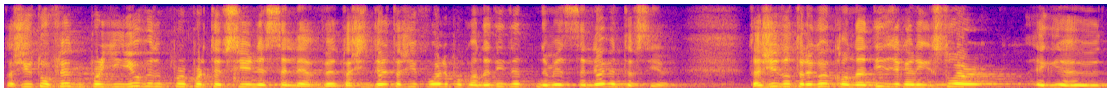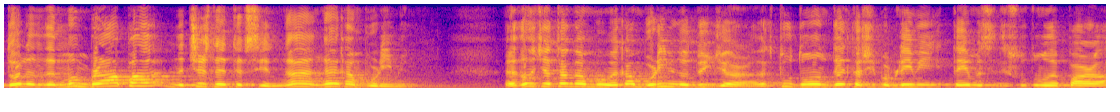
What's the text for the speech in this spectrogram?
tash këtu flet për një jo vetëm për për tefsirin e selefëve, tash deri tash foli për kontradiktat në mes selefëve në tefsir. Tash do të tregojë kontradiktat që kanë ekzistuar dolën dhe më mbrapa në çështjen e tefsirit, nga nga e kanë burimin. E thotë që ato kanë burimin, kanë burimin nga dy gjëra. Dhe këtu do na dalë tash problemi i temës që diskutuam edhe para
